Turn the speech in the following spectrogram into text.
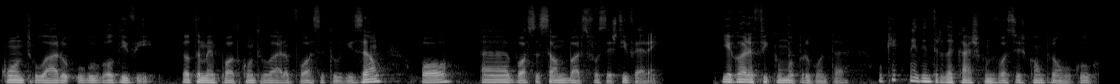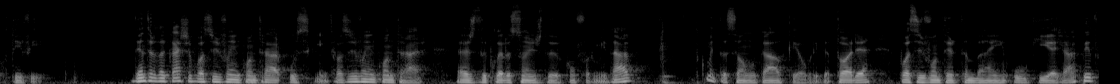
controlar o Google TV. Ele também pode controlar a vossa televisão ou a vossa soundbar se vocês tiverem. E agora fica uma pergunta: o que é que vem dentro da caixa quando vocês compram o Google TV? Dentro da caixa vocês vão encontrar o seguinte: vocês vão encontrar as declarações de conformidade, documentação legal que é obrigatória, vocês vão ter também o guia rápido,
